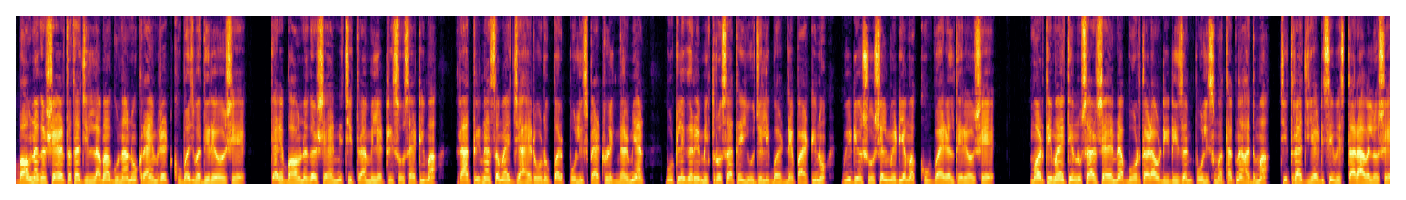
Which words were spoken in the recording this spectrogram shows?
ભાવનગર શહેર તથા જિલ્લામાં ગુનાનો ક્રાઇમ રેટ ખૂબ જ વધી રહ્યો છે. ત્યારે ભાવનગર શહેરની ચિત્રા મિલિટરી સોસાયટીમાં રાત્રિના સમયે જાહેર રોડ ઉપર પોલીસ પેટ્રોલિંગ દરમિયાન બુટલેગરે મિત્રો સાથે યોજેલી બર્થડે પાર્ટીનો વીડિયો સોશિયલ મીડિયામાં ખૂબ વાયરલ થઈ રહ્યો છે. મળતી માહિતી અનુસાર શહેરના બોરતળાવ ડી ડિવિઝન પોલીસ મથકના હદમાં ચિત્રા જીઆઈડીસી વિસ્તાર આવેલો છે,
